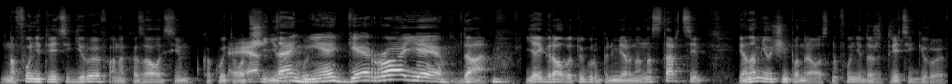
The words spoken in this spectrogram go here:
На фоне третьих героев она казалась им какой-то вообще не. Это не герои! Да, я играл в эту игру примерно на старте, и она мне очень понравилась на фоне даже третьих героев.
